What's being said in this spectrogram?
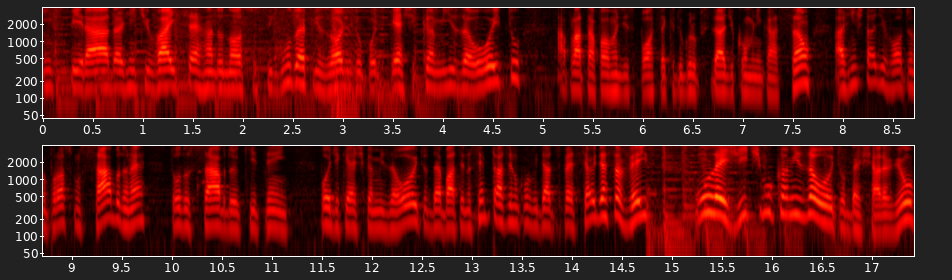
inspirado, a gente vai encerrando o nosso segundo episódio do podcast Camisa 8 a plataforma de esportes aqui do Grupo Cidade de Comunicação. A gente está de volta no próximo sábado, né? Todo sábado que tem podcast Camisa 8, debatendo, sempre trazendo um convidado especial e dessa vez um legítimo Camisa 8, Bechara, viu?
